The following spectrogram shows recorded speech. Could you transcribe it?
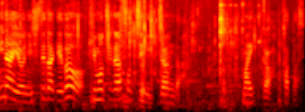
見ないようにしてたけど気持ちがそっちに行っちゃうんだ。まあいっか勝ったし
